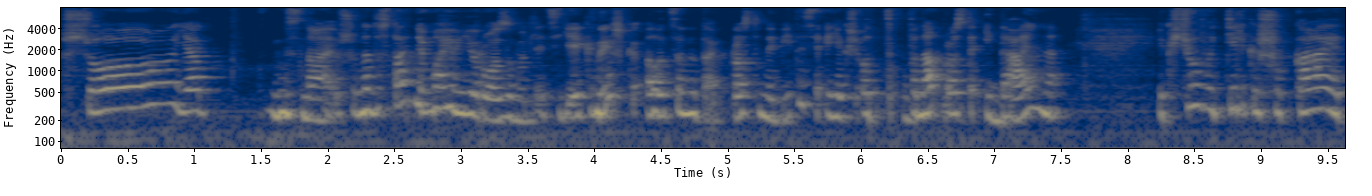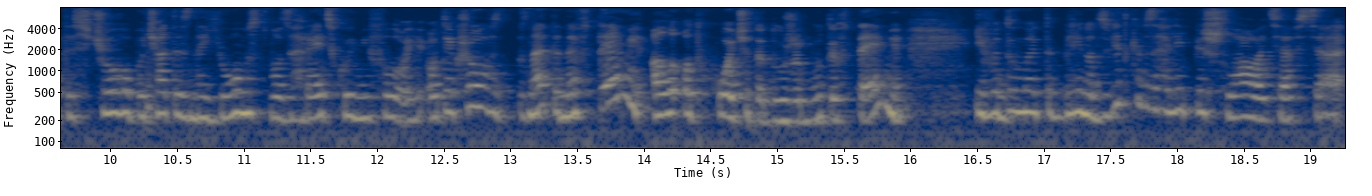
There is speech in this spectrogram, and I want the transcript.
Що я не знаю, що недостатньо маю її розуму для цієї книжки, але це не так. Просто не бійтеся. І якщо от вона просто ідеальна. Якщо ви тільки шукаєте, з чого почати знайомство з грецькою міфологією, от якщо ви знаєте не в темі, але от хочете дуже бути в темі, і ви думаєте, блін, от звідки взагалі пішла оця вся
